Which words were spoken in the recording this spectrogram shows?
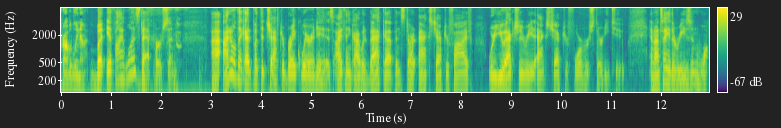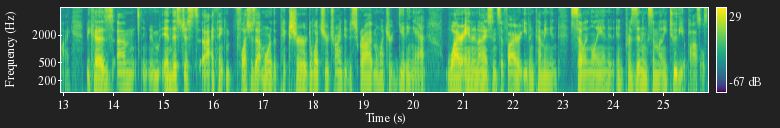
Probably not. But if I was that person, uh, I don't think I'd put the chapter break where it is. I think I would back up and start Acts chapter 5, where you actually read Acts chapter 4, verse 32. And I'll tell you the reason why. Because, um, and this just, uh, I think, fleshes out more of the picture to what you're trying to describe and what you're getting at. Why are Ananias and Sapphira even coming and selling land and, and presenting some money to the apostles?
